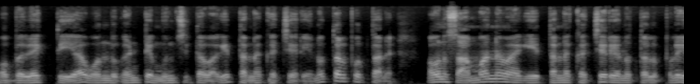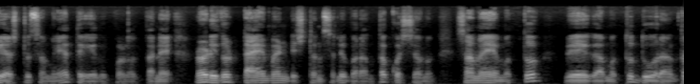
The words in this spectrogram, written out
ಒಬ್ಬ ವ್ಯಕ್ತಿಯ ಒಂದು ಗಂಟೆ ಮುಂಚಿತವಾಗಿ ತನ್ನ ಕಚೇರಿಯನ್ನು ತಲುಪುತ್ತಾನೆ. ಅವನು ಸಾಮಾನ್ಯವಾಗಿ ತನ್ನ ಕಚೇರಿಯನ್ನು ತಲುಪಲು ಎಷ್ಟು ಸಮಯ ತೆಗೆದುಕೊಳ್ಳುತ್ತಾನೆ? ನೋಡಿ, ಇದು ಟೈಮ್ ಅಂಡ್ ಡಿಸ್ಟೆನ್ಸ್ ಅಲ್ಲಿ ಬರುವಂತ ಕ್ವಶನ್ ಸಮಯ ಮತ್ತು ವೇಗ ಮತ್ತು ದೂರ ಅಂತ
